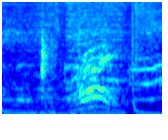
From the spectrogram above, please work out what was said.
That is right. Right, right.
